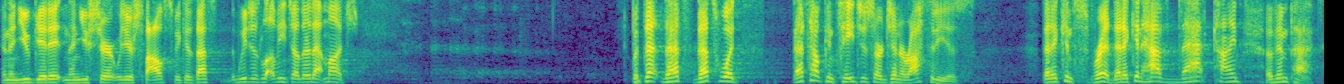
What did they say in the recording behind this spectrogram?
And then you get it, and then you share it with your spouse because that's we just love each other that much. But that, that's, that's what that's how contagious our generosity is. That it can spread, that it can have that kind of impact.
